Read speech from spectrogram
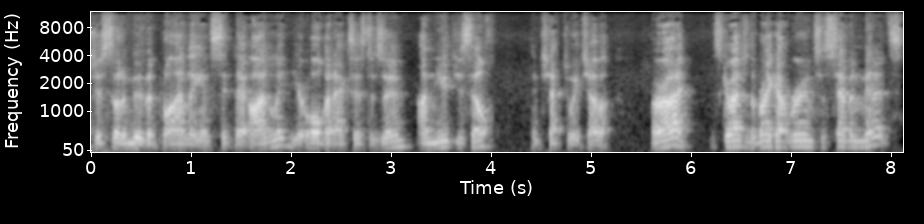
just sort of move it blindly and sit there idly. You're all got access to Zoom. Unmute yourself and chat to each other. All right, let's go out to the breakout rooms for seven minutes.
